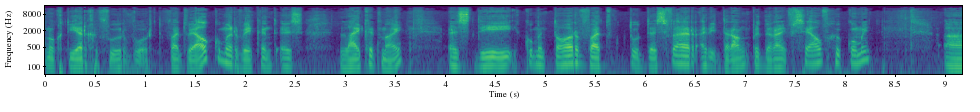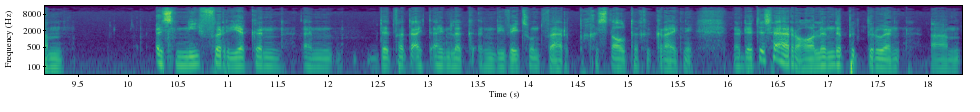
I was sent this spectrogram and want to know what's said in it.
nog deurgevoer word. Wat welkommerwekkend is, lyk dit my, is die kommentaar wat tot dusver uit die drankbedryf self gekom het. Um is nie verreken in dit wat uiteindelik in die wetsontwerp gestalte gekry het nie. Nou dit is 'n herhalende patroon um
